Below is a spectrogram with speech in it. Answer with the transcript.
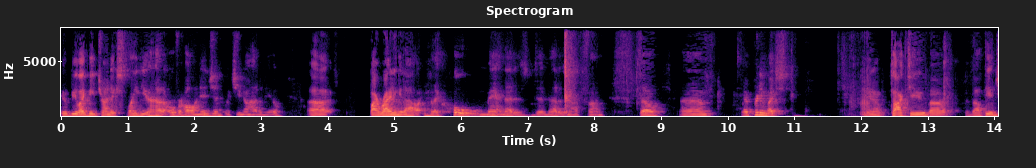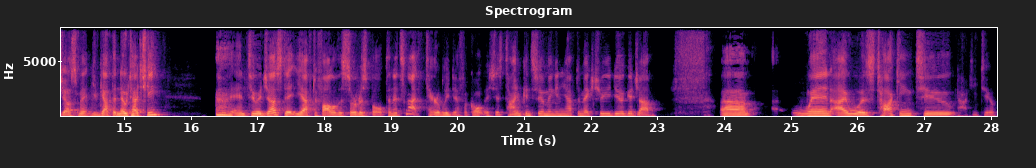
it would be like me trying to explain to you how to overhaul an engine, which you know how to do, uh, by writing it out. You're like, oh man, that is that is not fun. So um, I pretty much, you know, talk to you about about the adjustment. You've got the no touchy, and to adjust it, you have to follow the service bolt, and it's not terribly difficult. It's just time consuming, and you have to make sure you do a good job. Um, when I was talking to talking to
